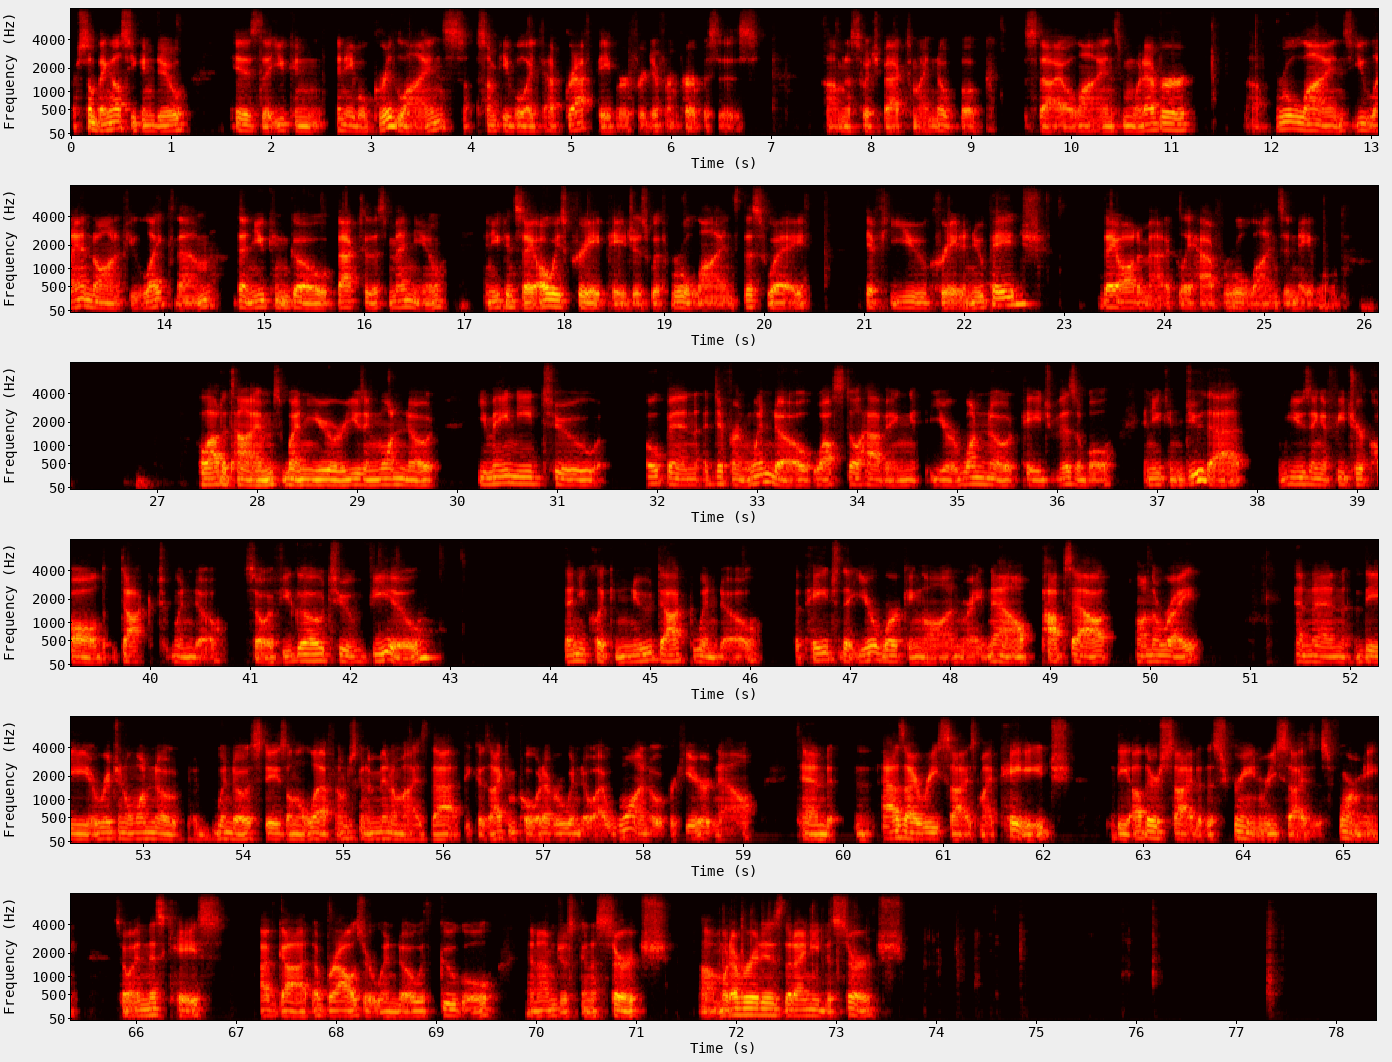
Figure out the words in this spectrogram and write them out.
Or something else you can do is that you can enable grid lines. Some people like to have graph paper for different purposes. I'm going to switch back to my notebook style lines and whatever uh, rule lines you land on, if you like them, then you can go back to this menu and you can say always create pages with rule lines. This way, if you create a new page, they automatically have rule lines enabled. A lot of times when you're using OneNote, you may need to open a different window while still having your OneNote page visible. And you can do that using a feature called docked window. So if you go to view, then you click new docked window, the page that you're working on right now pops out on the right and then the original OneNote window stays on the left. I'm just going to minimize that because I can put whatever window I want over here now. And as I resize my page, the other side of the screen resizes for me. So in this case, I've got a browser window with Google, and I'm just going to search um, whatever it is that I need to search.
